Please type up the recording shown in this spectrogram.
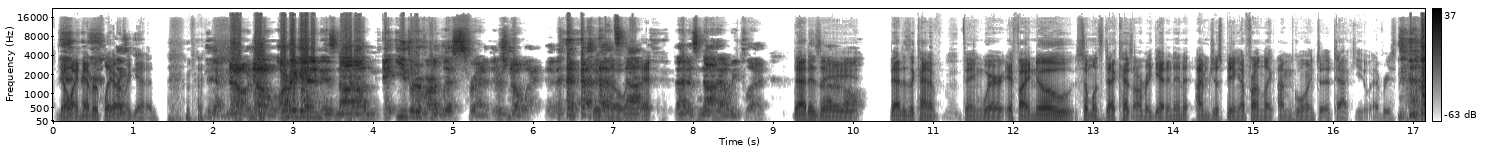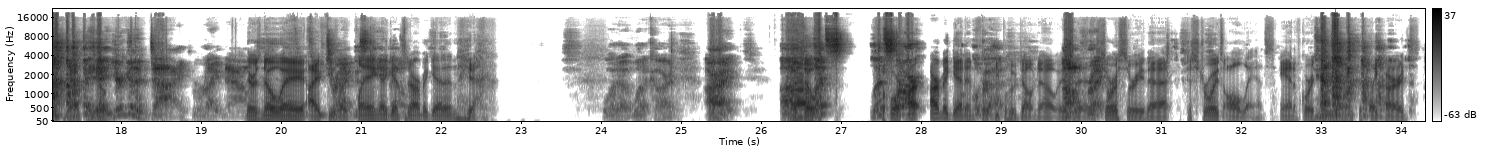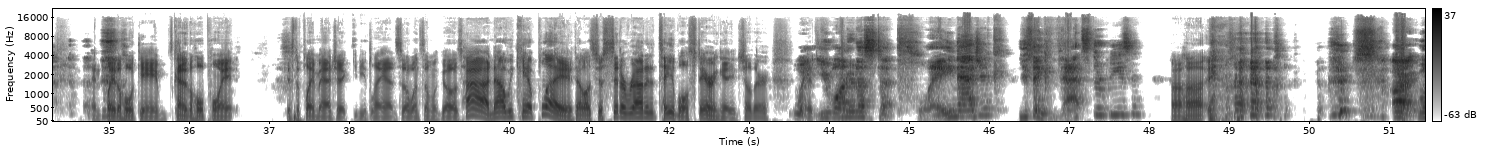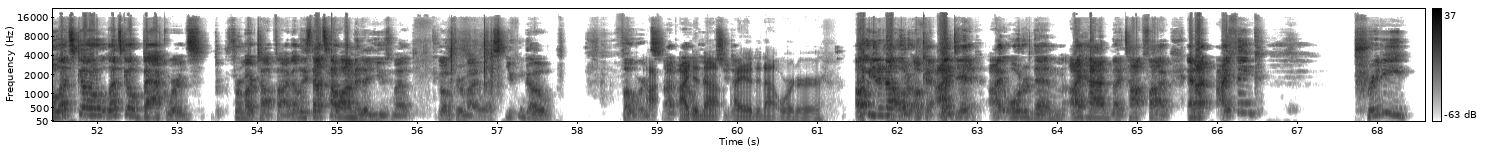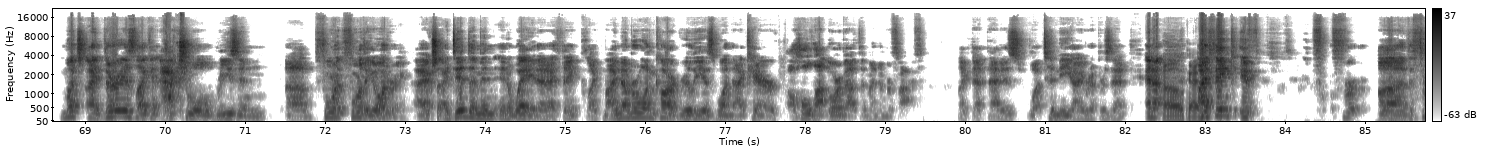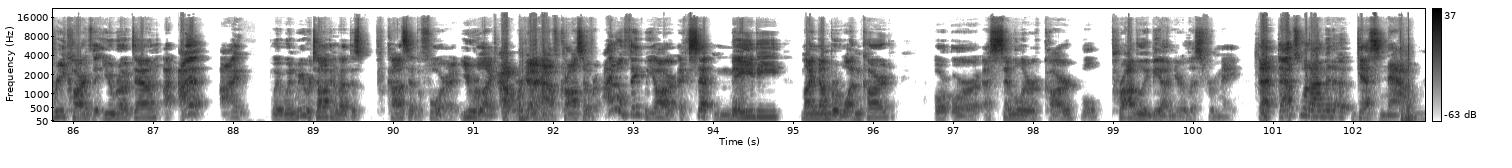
No, I never play Like- Armageddon. yeah, no, no. Armageddon is not on either of our lists for anything. There's no way. There's no way. not- that is not how we play. that is Not a that is a kind of thing where if I know someone's deck has Armageddon in it, I'm just being upfront like I'm going to attack you every after you. yeah, you're gonna die right now. There's no way I feel like playing against out. an Armageddon. Yeah. What a what a card. All right. Uh, so let's let's Before start. Ar- Armageddon, Oh, for people who don't know, is Oh, a right. sorcery that destroys all lands, and of course, you need lands to play cards and play the whole game. It's kind of the whole point is to play Magic. You need lands. So when someone goes, "Ha, now we can't play," now let's just sit around at a table staring at each other. Wait, it's you wanted us to play Magic? You think that's the reason? Uh huh. All right. Well, let's go. Let's go backwards from our top five. At least that's how I'm going to use my go through my list. You can go forwards. I, I don't did not. do. I did not order. Oh, you did not order? Okay, I did. I ordered them. I had my top five, and I, I think pretty much I, there is like an actual reason uh, for for the ordering. I actually I did them in, in a way that I think like my number one card really is one that I care a whole lot more about than my number five. Like that that is what to me I represent, and I, Oh, okay. I think if for uh, the three cards that you wrote down, I, I, I when we were talking about this concept before, you were like, "Oh, we're gonna have crossover." I don't think we are, except maybe my number one card or, or a similar card will probably be on your list for me. That that's what I'm gonna guess now.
